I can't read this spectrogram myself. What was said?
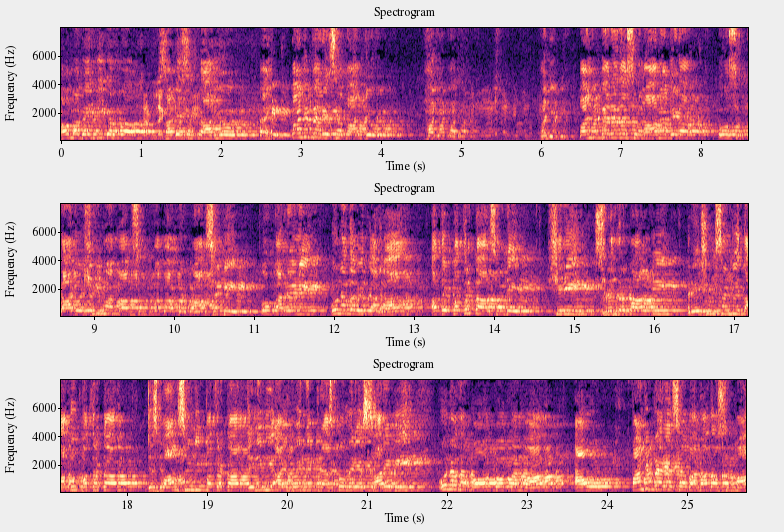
ਆਓ ਮੈਂ ਬੇਨਤੀ ਕਰੂੰਗਾ ਸਾਡੇ ਸਰਕਾਰੀਓ ਪੰਜ ਪਿਆਰੇ ਸਾਹਿਬਾਨ ਜੋ ਹਾਂਜੀ ਪੰਜ ਹਾਂਜੀ। ਪੰਜ ਪਿਆਰਿਆਂ ਦਾ ਸਨਮਾਨ ਆ ਜਿਹੜਾ ਉਹ ਸਰਕਾਰੀਓ ਸ਼੍ਰੀਮਾਨ ਬਾਬ ਸੰਤ ਬਾਬਾ ਗੁਰਪਾਲ ਸਿੰਘ ਜੀ ਉਹ ਕਰ ਰਹੇ ਨੇ। ਉਹਨਾਂ ਦਾ ਵੀ ਧੰਨਵਾਦ। ਅਤੇ ਪੱਤਰਕਾਰ ਸਾਡੇ ਸ਼੍ਰੀ ਸੁਰਿੰਦਰਪਾਲ ਜੀ, ਰੇਸ਼ਮ ਸਿੰਘ ਜੀ, ਦਾਦੂ ਪੱਤਰਕਾਰ, ਜਸਪਾਲ ਸਿੰਘ ਜੀ ਪੱਤਰਕਾਰ ਜਿਨੇ ਵੀ ਆਏ ਹੋਏ ਨੇ ਪ੍ਰੈਸ ਤੋਂ ਮੇਰੇ ਸਾਰੇ ਵੀ, ਉਹਨਾਂ ਦਾ ਬਹੁਤ ਬਹੁਤ ਧੰਨਵਾਦ। ਆਓ, ਪੰਜ ਪਿਆਰੇ ਸਾਹਿਬਾਨਾਂ ਦਾ ਸਨਮਾਨ।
